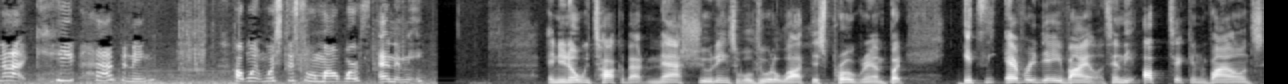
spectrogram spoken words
Cannot keep happening. I wouldn't wish this on my worst enemy. And you know, we talk about mass shootings, we'll do it a lot this program, but it's the everyday violence and the uptick in violence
